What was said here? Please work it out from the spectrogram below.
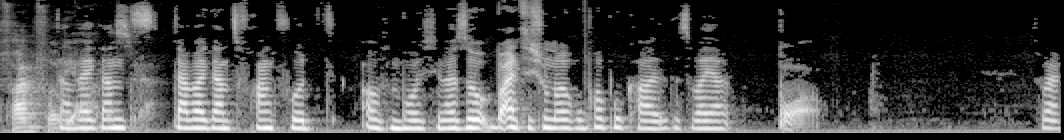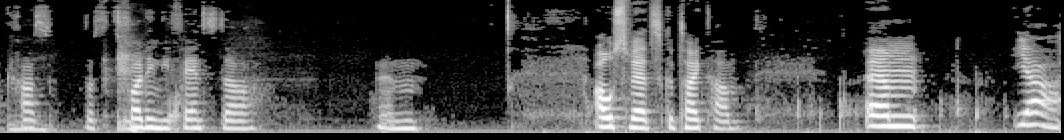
Frankfurt, Da ja. ganz, wär- da war ganz Frankfurt aus dem Häuschen. Also als ich schon Europapokal, das war ja. Boah. Das war ja krass. Was vor allem die Fans da ähm, auswärts gezeigt haben. Ähm, ja,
